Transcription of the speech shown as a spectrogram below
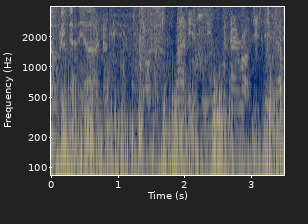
There'd be big nanny, No, he's he's okay, right. You keep that.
